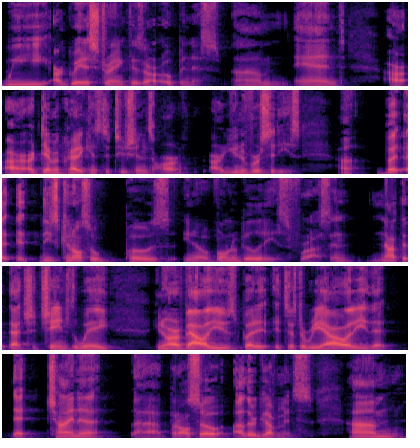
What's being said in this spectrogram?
we our greatest strength is our openness um, and our, our, our, democratic institutions, our our universities. Uh, but it, these can also pose, you know, vulnerabilities for us, and not that that should change the way, you know, our values, but it, it's just a reality that that China, uh, but also other governments, um,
